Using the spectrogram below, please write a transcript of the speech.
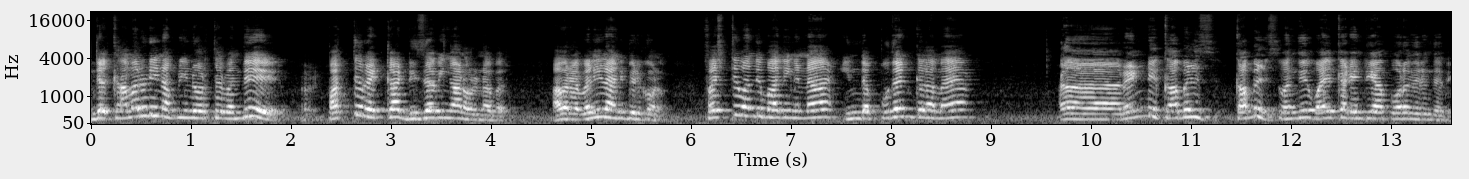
இந்த கமலுடின் அப்படின்னு ஒருத்தர் வந்து பத்து ரெட் கார்டு டிசர்விங்கான ஒரு நபர். அவரை வெளியில் அனுப்பியிருக்கணும். ஃபர்ஸ்ட் வந்து பார்த்தீங்கன்னா இந்த புதன்கிழமை ரெண்டு கபிள்ஸ் கபிள்ஸ் வந்து வைல்ட் கார்டு என்ட்ரியாக போகிறது இருந்தது.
